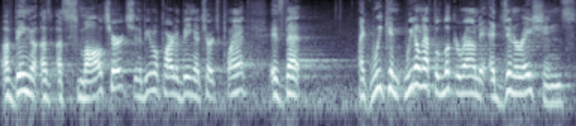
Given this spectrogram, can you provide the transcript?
of being a, a, small church and the beautiful part of being a church plant is that like we can we don't have to look around at generations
